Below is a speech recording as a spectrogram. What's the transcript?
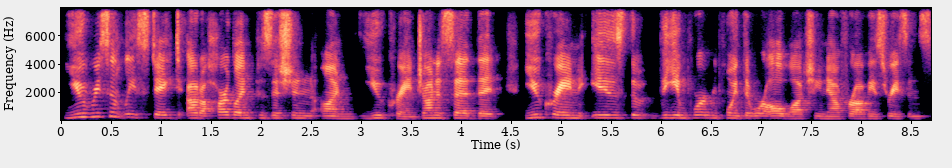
you recently staked out a hardline position on Ukraine. John has said that Ukraine is the, the important point that we're all watching now for obvious reasons.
